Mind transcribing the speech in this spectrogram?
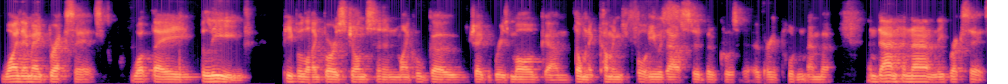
why they made Brexit, what they believe, people like Boris Johnson, Michael Gove, Jacob Rees-Mogg, um, Dominic Cummings before he was ousted, but of course a, very important member, and Dan Hannan, the Brexit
